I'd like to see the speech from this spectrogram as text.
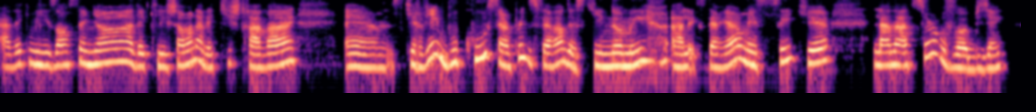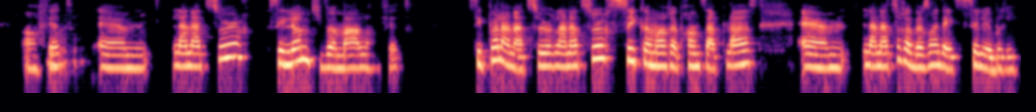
avec mes enseignants, avec les chamans avec qui je travaille, euh, ce qui revient beaucoup, c'est un peu différent de ce qui est nommé à l'extérieur, mais c'est que la nature va bien, en fait. Euh, la nature, c'est l'homme qui va mal, en fait c'est pas la nature. La nature sait comment reprendre sa place. Euh, la nature a besoin d'être célébrée.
